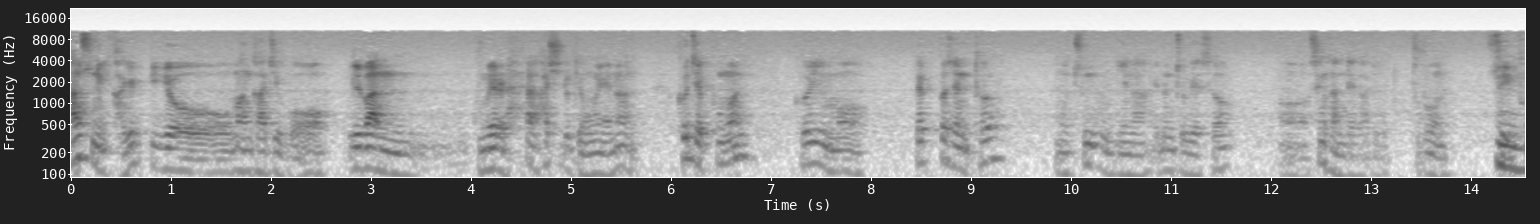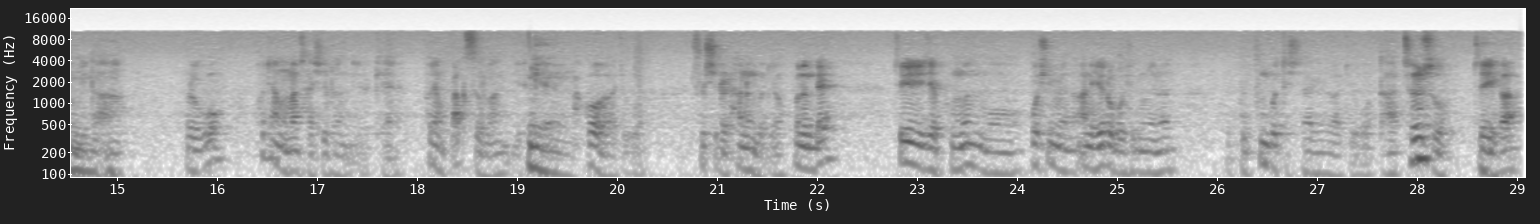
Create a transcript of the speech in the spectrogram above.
단순히 가격 비교만 가지고 일반 구매를 하- 하실 경우에는 그 제품은 거의 뭐 100%뭐 중국이나 이런 쪽에서 어 생산돼 가지고 들어온 수입품이다. 그리고 포장만 사실은 이렇게 포장 박스만 이렇게 예. 바꿔가지고 출시를 하는 거죠. 그런데 저희 제품은 뭐 보시면 안에 열어보시면은 부품부터 시작해가지고 다 전수 저희가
